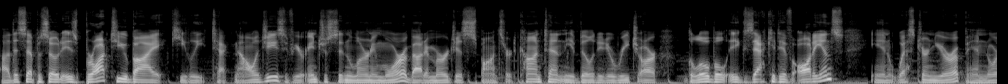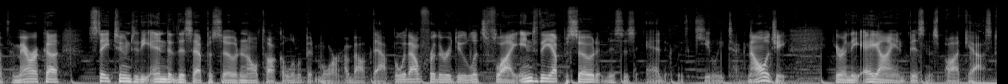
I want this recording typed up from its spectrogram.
Uh, this episode is brought to you by Kili Technologies. If you're interested in learning more about Emerge's sponsored content, content and the ability to reach our global executive audience in Western Europe and North America. Stay tuned to the end of this episode, and I'll talk a little bit more about that. But without further ado, let's fly into the episode. This is Ed with Kili Technology here in the AI and Business Podcast.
